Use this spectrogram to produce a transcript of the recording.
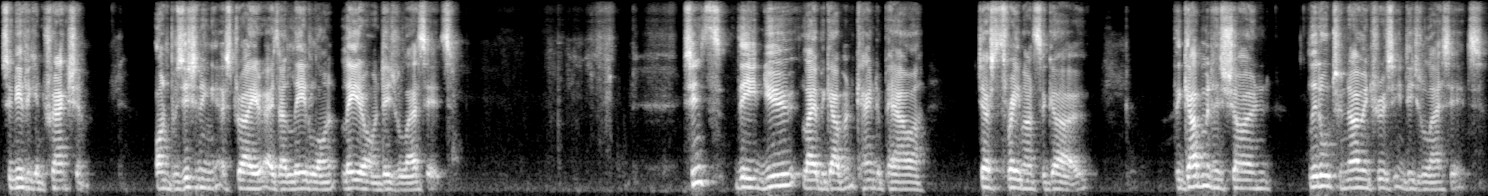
significant traction on positioning Australia as a leader on, leader on digital assets. Since the new Labor government came to power just three months ago, the government has shown little to no interest in digital assets.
